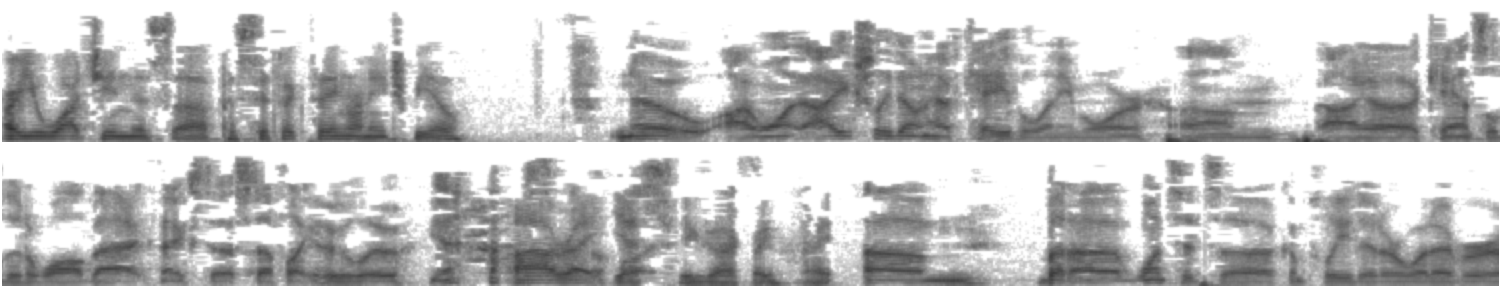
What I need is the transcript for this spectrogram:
Are you watching this uh, Pacific thing on HBO? No, I want. I actually don't have cable anymore. Um, I uh, canceled it a while back thanks to stuff like Hulu. Yeah. Ah, right. Yes, exactly. Right. Um, but uh, once it's uh, completed or whatever,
